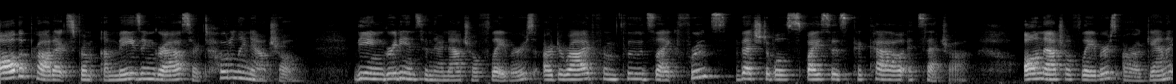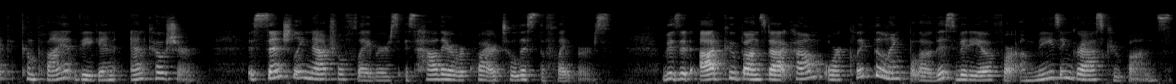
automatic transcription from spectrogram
All the products from Amazing Grass are totally natural. The ingredients in their natural flavors are derived from foods like fruits, vegetables, spices, cacao, etc. All natural flavors are organic, compliant, vegan, and kosher. Essentially Natural Flavors is how they are required to list the flavors. Visit oddcoupons.com or click the link below this video for Amazing Grass coupons.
